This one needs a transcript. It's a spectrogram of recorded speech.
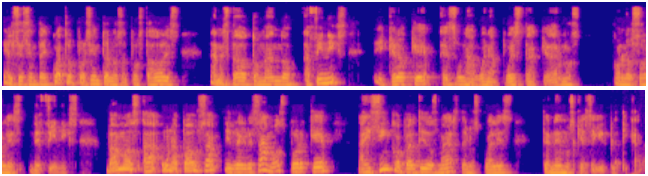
El 64% de los apostadores han estado tomando a Phoenix y creo que es una buena apuesta quedarnos con los soles de Phoenix. Vamos a una pausa y regresamos porque hay cinco partidos más de los cuales tenemos que seguir platicando.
